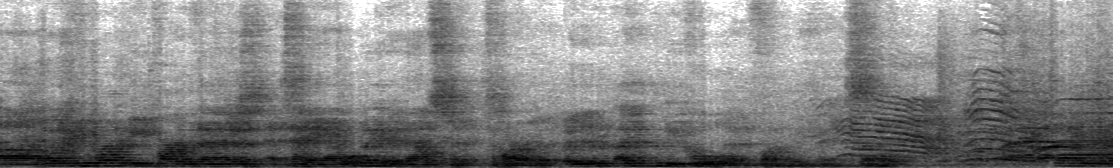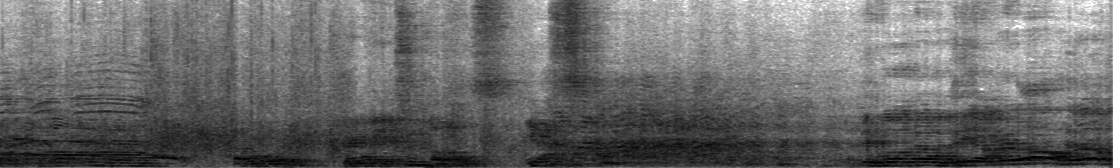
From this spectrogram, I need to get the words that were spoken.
Uh, but if you want to be part of that, just at 10 a.m., we'll make an announcement tomorrow. But it it would be cool and fun, we think. So, be great. So welcome them aboard. They're two bubbles. Yes. They won't know what they are at all. No,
